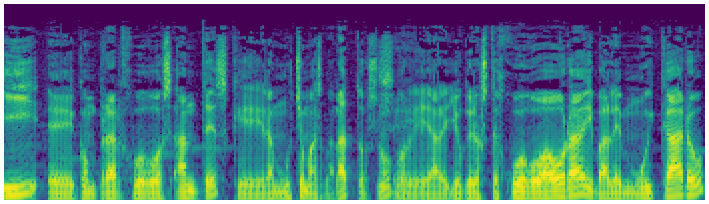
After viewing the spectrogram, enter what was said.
y eh, comprar juegos antes que eran mucho más baratos, ¿no? Porque yo quiero este juego ahora y vale muy caro.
